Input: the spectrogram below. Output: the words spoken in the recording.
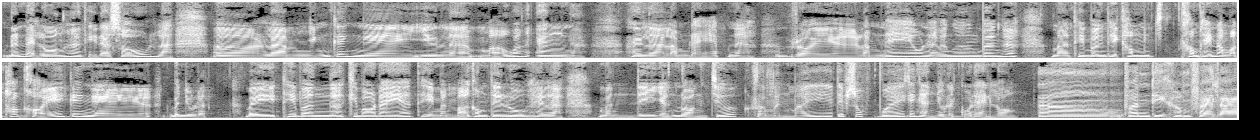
đến Đài Loan ha thì đa số là à, làm những cái nghề như là mở quán ăn nè hay là làm đẹp nè rồi à, làm nail nè vân vân vân ha. Mà Thi Vân thì không không thể nào mà thoát khỏi cái nghề bên du lịch Vậy Thi Vân ờ, khi vào đây á, thì mình mở công ty luôn hay là mình đi dẫn đoàn trước rồi mình mới tiếp xúc với cái ngành du lịch của Đài Loan? Ờ, Vân thì không phải là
